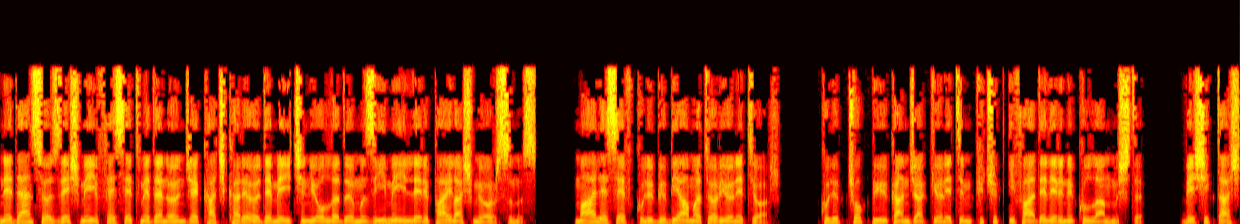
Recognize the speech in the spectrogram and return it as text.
Neden sözleşmeyi feshetmeden önce kaç kare ödeme için yolladığımız e-mailleri paylaşmıyorsunuz? Maalesef kulübü bir amatör yönetiyor. Kulüp çok büyük ancak yönetim küçük ifadelerini kullanmıştı. Beşiktaş,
